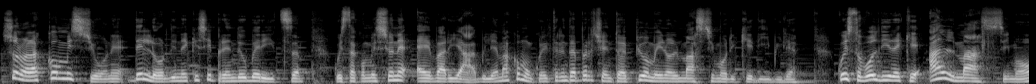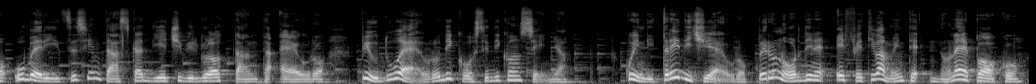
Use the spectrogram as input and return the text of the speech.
sono la commissione dell'ordine che si prende Uber Eats. Questa commissione è variabile, ma comunque il 30% è più o meno il massimo richiedibile. Questo vuol dire che al massimo Uber Eats si intasca 10,80 euro, più 2 euro di costi di consegna. Quindi 13 euro per un ordine effettivamente non è poco,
